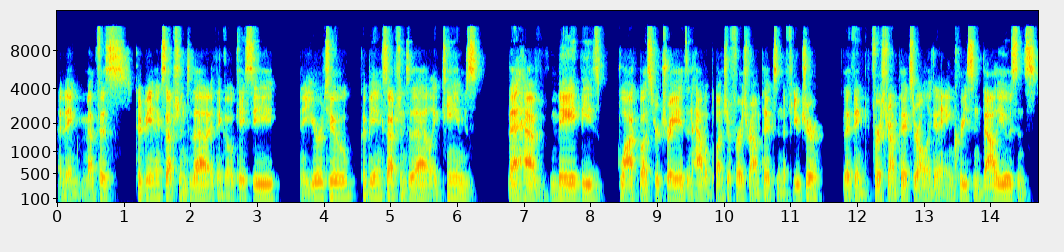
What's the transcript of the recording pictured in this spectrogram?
I think Memphis could be an exception to that. I think OKC in a year or two could be an exception to that. Like teams that have made these blockbuster trades and have a bunch of first round picks in the future. I think first round picks are only going to increase in value since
